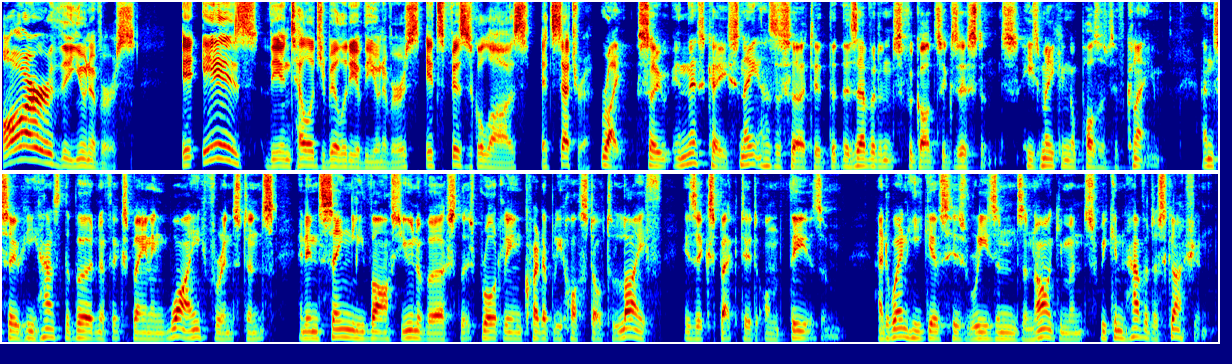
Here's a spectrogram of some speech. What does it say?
are the universe. It is the intelligibility of the universe, its physical laws, etc. Right, so in this case, Nate has asserted that there's evidence for God's existence. He's making a positive claim and so he has the burden of explaining why, for instance, an insanely vast universe that's broadly incredibly hostile to life is expected on theism. And when he gives his reasons and arguments, we can have a discussion.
